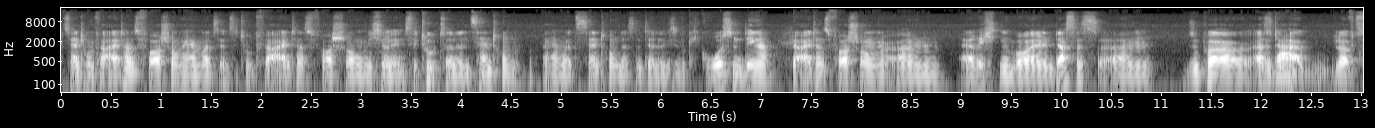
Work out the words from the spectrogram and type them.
Zentrum für Altersforschung, Helmholtz Institut für Altersforschung, nicht nur ein Institut, sondern ein Zentrum, Helmholtz Zentrum, das sind ja diese wirklich großen Dinge für Altersforschung ähm, errichten wollen. Das ist ähm, super, also da läuft es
